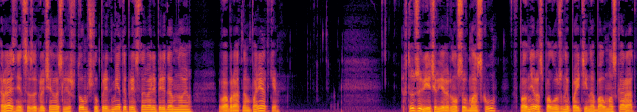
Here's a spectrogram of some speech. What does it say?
Разница заключалась лишь в том, что предметы представали передо мною в обратном порядке. В тот же вечер я вернулся в Москву, вполне расположенный пойти на бал-маскарад,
